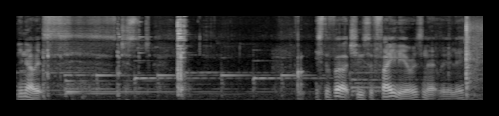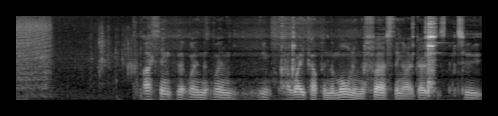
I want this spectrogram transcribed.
You know, it's just it's the virtues of failure, isn't it? Really. I think that when when you, I wake up in the morning, the first thing I go to,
